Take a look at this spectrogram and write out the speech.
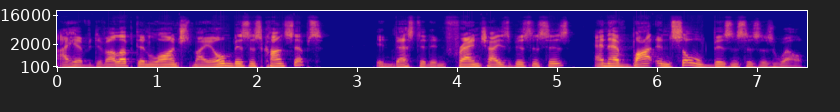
I have developed and launched my own business concepts, invested in franchise businesses, and have bought and sold businesses as well.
